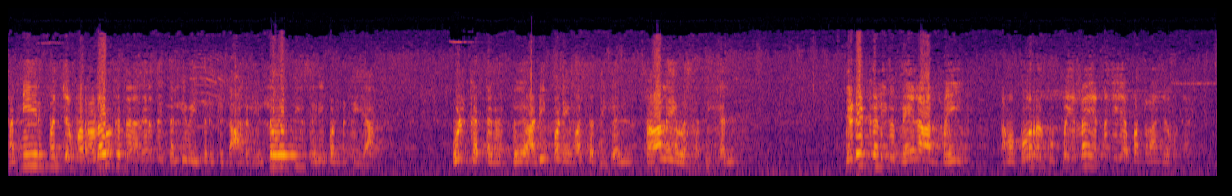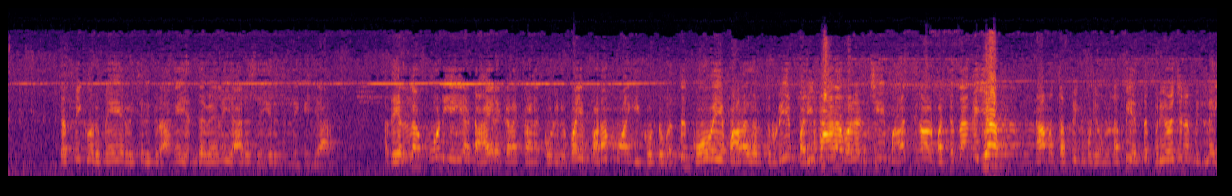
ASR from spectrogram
தண்ணீர் பஞ்சம் வர அளவுக்கு இந்த நகரத்தை தள்ளி வைத்திருக்கிறார்கள் எல்லோருத்தையும் சரி பண்ணுங்க ஐயா. உள்கட்டமைப்பு அடிப்படை வசதிகள் சாலை வசதிகள் திடக்கழிவு மேலாண்மை நம்ம போடுற குப்பையெல்லாம் என்னங்க ஐயா பண்றாங்க அவங்க? தம்பிக்கு ஒரு மேயர் வச்சிருக்கிறாங்க. எந்த வேலையும் யாரும் செய்யறது இல்லைங்க ஐயா. அதெல்லாம் மோடி ஐயாட்ட ஆயிரக்கணக்கான கோடி ரூபாய் பணம் வாங்கி கொண்டு வந்து கோவை மாநகரத்தினுடைய பரிமாண வளர்ச்சியை மாற்றினால் மட்டும்தாங்க ஐயா நாம தப்பிக்க முடியும். நம்பி எந்த பிரயோஜனம் இல்லை.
